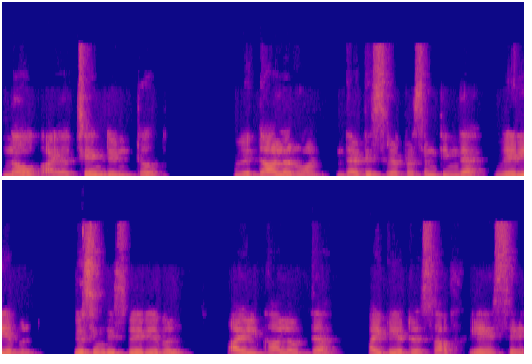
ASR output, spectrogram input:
Now I have changed into dollar one that is representing the variable. Using this variable, I will call out the IP address of ASA.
